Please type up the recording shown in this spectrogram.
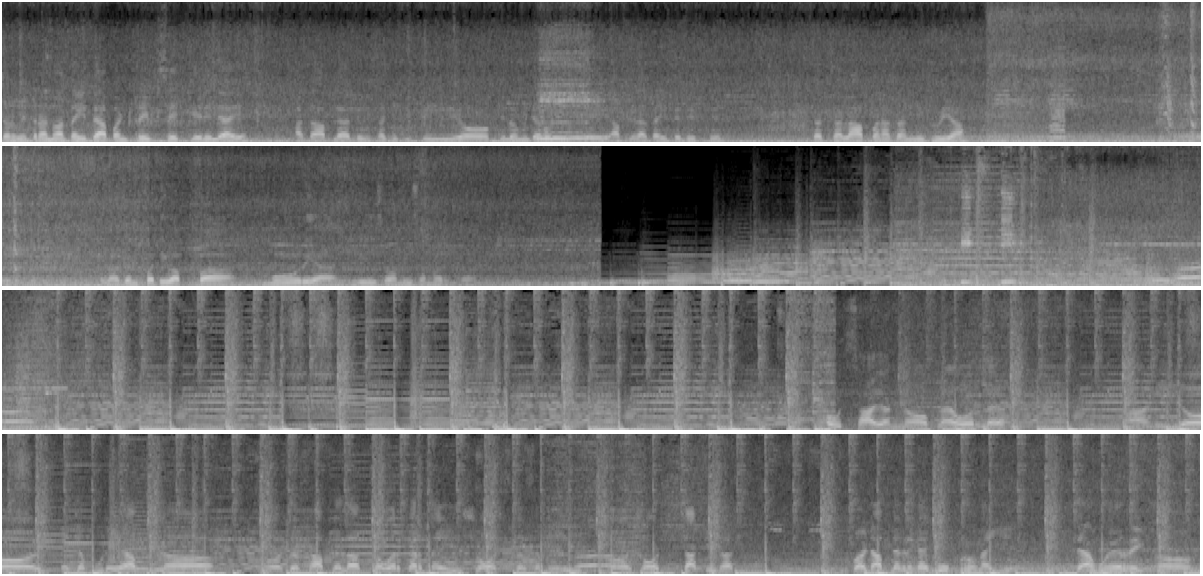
तर मित्रांनो आता इथे आपण ट्रिप सेट केलेली आहे. आता आपल्या दिवसाची किती किलोमीटर होती ते आपल्याला आता इथे दिसतील. तर चला आपण आता निघूया. गणपती बाप्पा मोर्या श्री स्वामी समर्थ. सायन फ्लायओव्हरला uh, आहे. आणि uh, त्याच्या पुढे आपला uh, जसं आपल्याला कवर करता येईल शॉर्ट्स तसं मी शॉर्ट्स टाकेनच बट आपल्याकडे काही गोप्रो नाही आहे त्यामुळे रे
